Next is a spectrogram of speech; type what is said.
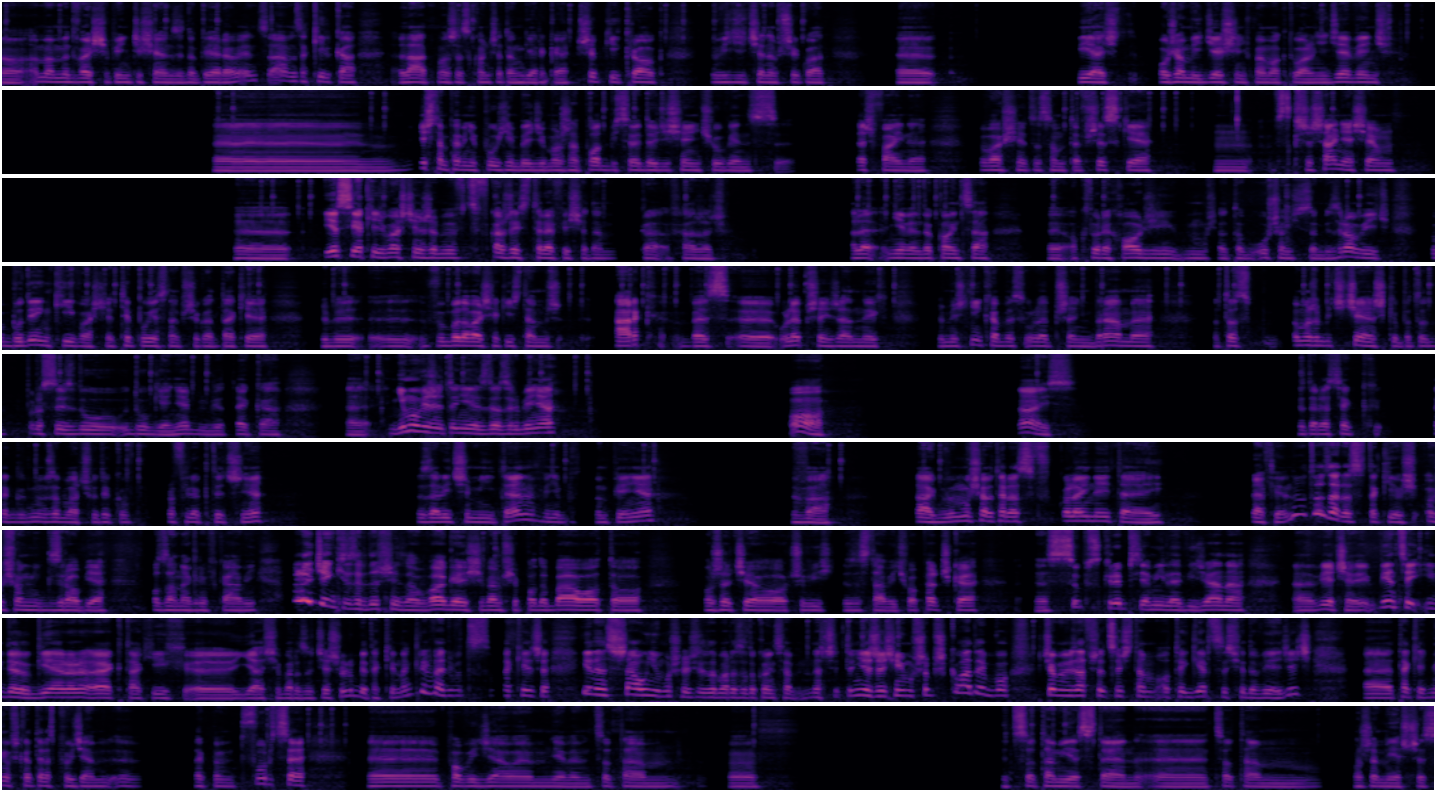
No, a mamy 25 tysięcy dopiero, więc tam za kilka lat może skończę tę gierkę. Szybki krok. Widzicie na przykład e, wbijać poziomie 10, mam aktualnie 9. E, gdzieś tam pewnie później będzie można podbić sobie do 10, więc też fajne. To właśnie to są te wszystkie mm, wskrzeszania się. E, jest jakieś właśnie, żeby w, w każdej strefie się tam wskażać. Ale nie wiem do końca o które chodzi, musiał to usiąść i sobie zrobić. Budynki właśnie typu jest na przykład takie, żeby y, wybudować jakiś tam ark bez y, ulepszeń żadnych, rzemieślnika bez ulepszeń, bramę, no to, to może być ciężkie, bo to po prostu jest dłu- długie, nie? Biblioteka. E, Nie mówię, że to nie jest do zrobienia. O! Nice. To teraz jak tak bym zobaczył tylko profilaktycznie, to zaliczy mi ten w niepostąpienie. Dwa. Tak, bym musiał teraz w kolejnej tej strefie. No to zaraz taki osi- osiągnik zrobię poza nagrywkami. Ale dzięki serdecznie za uwagę. Jeśli Wam się podobało, to możecie oczywiście zostawić łapeczkę. e, Subskrypcja mile widziana. E, Wiecie, więcej idol gierek takich e, ja się bardzo cieszę. Lubię takie nagrywać, bo to są takie, że jeden strzał nie muszę się za bardzo do końca. Znaczy, to nie, że się nie muszę przykładać, bo chciałbym zawsze coś tam o tej gierce się dowiedzieć. Tak jak na przykład teraz powiedziałem, tak powiem, twórcę. E, powiedziałem, nie wiem, co tam. E, co tam jest ten. E, co tam możemy jeszcze.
